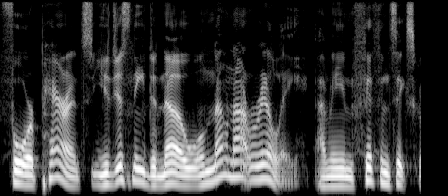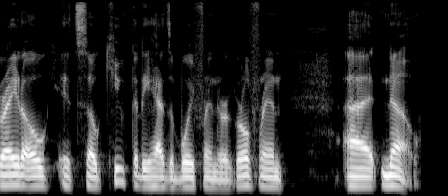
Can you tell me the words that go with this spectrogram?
for parents, you just need to know well, no, not really. I mean, fifth and sixth grade, oh, it's so cute that he has a boyfriend or a girlfriend. Uh, no,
